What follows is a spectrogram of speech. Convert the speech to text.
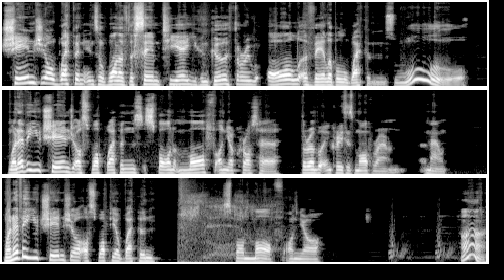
change your weapon into one of the same tier, you can go through all available weapons. Whoa! Whenever you change or swap weapons, spawn morph on your crosshair. The button increases morph round amount. Whenever you change your or swap your weapon, spawn morph on your... Ah!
